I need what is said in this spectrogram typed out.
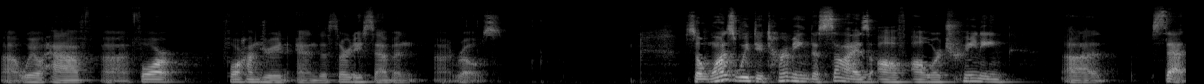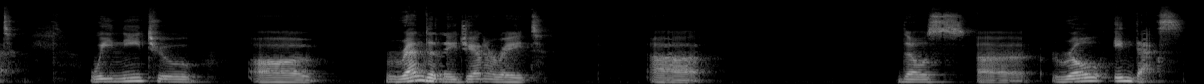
uh, will have uh, four, 437 uh, rows. So once we determine the size of our training uh, set, we need to uh, randomly generate uh, those uh, row index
